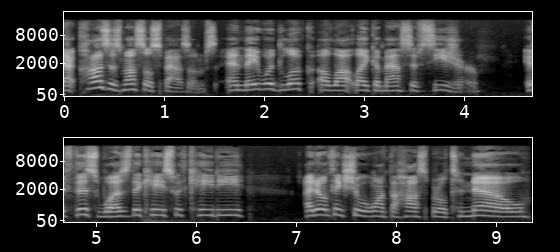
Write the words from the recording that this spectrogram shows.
that causes muscle spasms, and they would look a lot like a massive seizure. If this was the case with Katie, I don't think she would want the hospital to know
